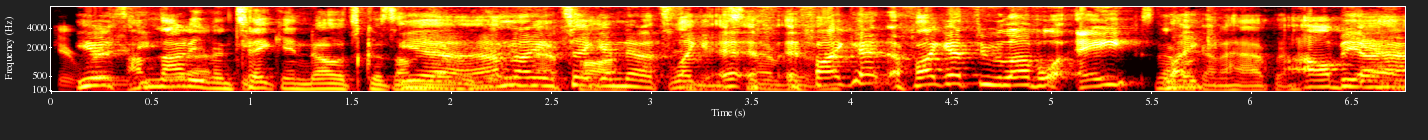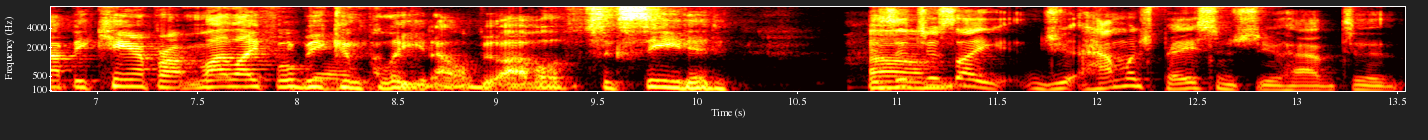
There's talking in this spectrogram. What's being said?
get ready. I'm not that. even taking notes because I'm yeah, I'm not even taking far. notes. Like if, if I get if I get through level eight, it's like gonna happen. I'll be yeah. a happy camper. My life will be yeah. complete. I will be I will have succeeded. Is um, it just like how much patience do you have to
